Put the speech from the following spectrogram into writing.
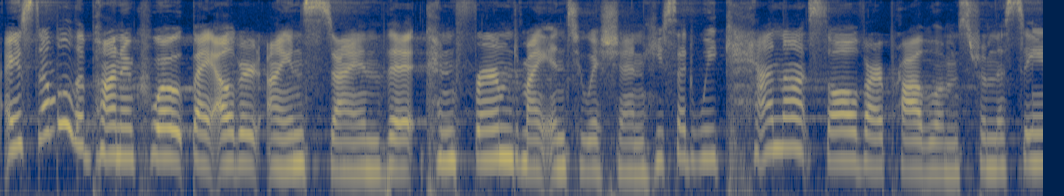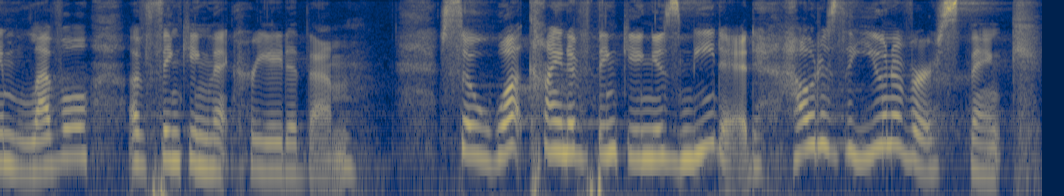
I stumbled upon a quote by Albert Einstein that confirmed my intuition. He said, We cannot solve our problems from the same level of thinking that created them. So, what kind of thinking is needed? How does the universe think?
